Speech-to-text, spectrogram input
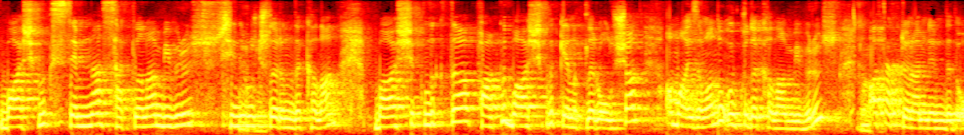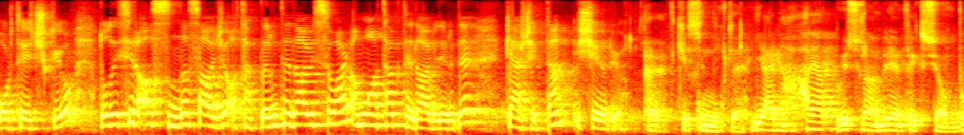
bağışıklık sisteminden saklanan bir virüs, sinir uçlarında kalan, bağışıklıkta farklı bağışıklık yanıtları oluşan ama aynı zamanda uykuda kalan bir virüs. Atak dönemlerinde de ortaya çıkıyor. Dolayısıyla aslında sadece atakların tedavisi var ama o atak tedavileri de gerçekten işe yarıyor. Evet kesinlikle. Yani hayat boyu süren bir enfeksiyon bu.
